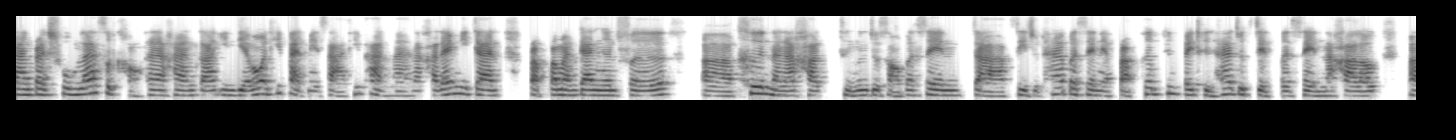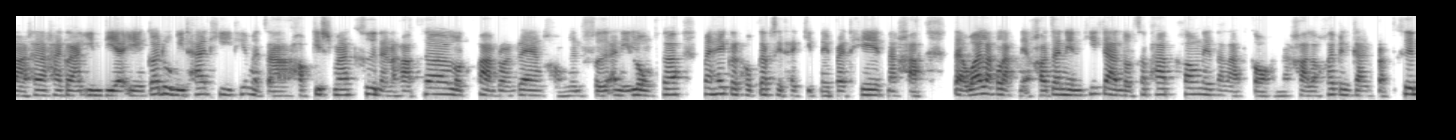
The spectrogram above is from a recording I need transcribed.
การประชุมล่าสุดของธนาคารกลางอินเดียเมื่อวันที่ 8 เมษายนที่ผ่านมานะคะ ได้มีการปรับประมาณการเงินเฟ้อ ขึ้นนะนะคะถึง 1.2%จาก 4.5%เนี่ยปรับเพิ่มขึ้นไปถึง 5.7%นะคะแล้วธนาคารกลางอินเดียเองก็ดูมีท่าทีที่เหมือนจะฮอกกิชมากขึ้นนะคะเพื่อลดความร้อนแรงของเงินเฟ้ออันนี้ลงเพื่อไม่ให้กระทบกับเศรษฐกิจในประเทศนะคะ แต่ว่าหลักๆเนี่ยเขาจะเน้นที่การลดสภาพคล่องในตลาดก่อนนะคะแล้วค่อยเป็นการปรับขึ้น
